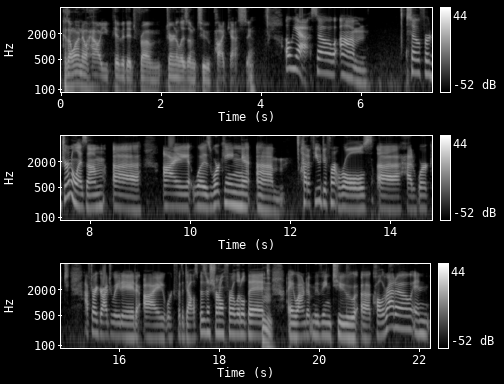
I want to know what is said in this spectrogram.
Because I want to know how you pivoted from journalism to podcasting. Oh yeah. So um so for journalism, uh I was working um had a few different roles. Uh, had worked after I graduated. I worked for the Dallas Business Journal for a little bit. Hmm. I wound up moving to uh, Colorado and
